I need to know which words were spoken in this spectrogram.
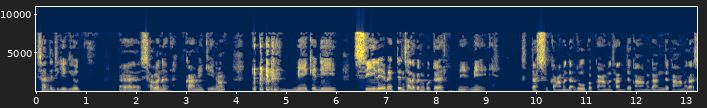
ශබ්ද දිගේ ගියොත් ශවන කාමයේ කියනවා. මේකෙදී සීලයේ පැත්තෙන් සලකනකොට මේ මේ දස්ස කාම රූප කාම සද්ද කාම ගන්ධ කාම රස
